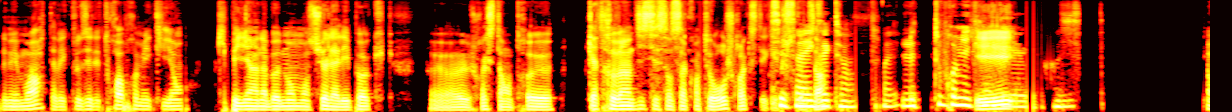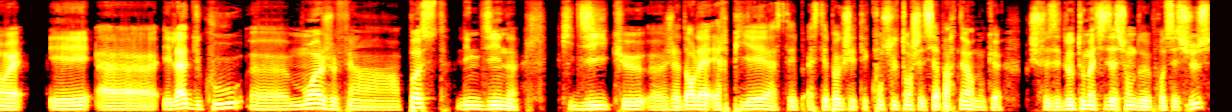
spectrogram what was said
de mémoire. Tu avais closé les trois premiers clients qui payaient un abonnement mensuel à l'époque. je crois que c'était entre 90 et 150 euros. Je crois que c'était quelque chose ça, comme ça. exactement. le tout premier client et... 90. Ouais. Et, euh, et, là, du coup, euh, moi, je fais un post LinkedIn qui dit que euh, j'adore la RPA. À cette, à cette époque, j'étais consultant chez SIA Partner, donc je faisais de l'automatisation de processus.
